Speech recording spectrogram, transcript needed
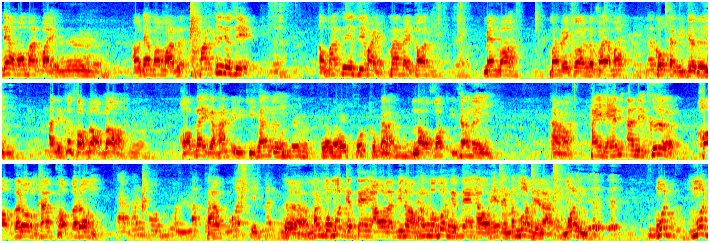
แนวมามัดไว้ เออเอาแนวมามัดมัดคือจังซี่เอามัดคือจังซี่ไว้มัดไว้ก่อน แม่นบ่ มัดไว้ก่อนแล้วค่อยเอามากบกันอีกเทื่อนึงอันนี้ก็ขอบนอกเนาะเออขอบในก็หันไปอีกข้างหนึงนี่ก็พอเราโคตรเขามาอะเราคดอีกข้างหนึ่งอ้าวให้เห็นอันนี้คือขอบกระด้งครับ ขอบกระด้ง แต่มันบ่มวนแล้วครับหัวเสร็จมันเออมันบ่ม่อนกับแตงเอาละพี่น้องมันบ่ม่อนกับแตงเอาเฮ็ดให้มันม่อนนี่ล่ะม่อน ม่อนม่อน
